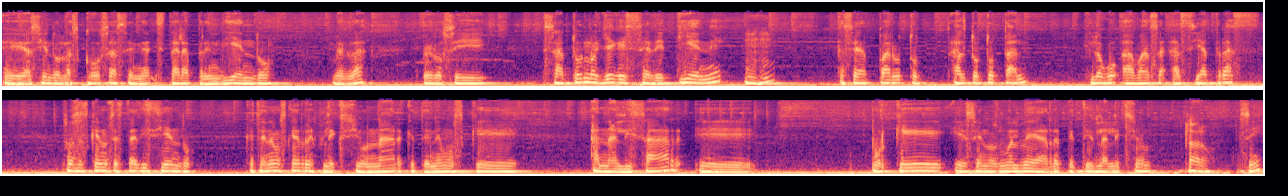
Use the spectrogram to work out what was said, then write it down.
eh, haciendo las cosas, en estar aprendiendo, ¿verdad? Pero si Saturno llega y se detiene, o sea, paro alto total, y luego avanza hacia atrás. Entonces, ¿qué nos está diciendo? que tenemos que reflexionar, que tenemos que analizar eh, por qué eh, se nos vuelve a repetir la lección. Claro. ¿Sí?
